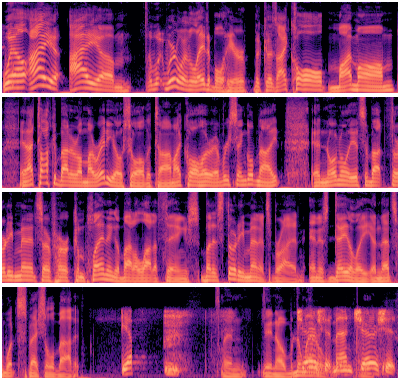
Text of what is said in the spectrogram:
well, I I um we're relatable here because I call my mom and I talk about it on my radio show all the time. I call her every single night, and normally it's about thirty minutes of her complaining about a lot of things, but it's thirty minutes, Bryan, and it's daily, and that's what's special about it. Yep. And you know, no cherish matter, it, man. Cherish yeah, it.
